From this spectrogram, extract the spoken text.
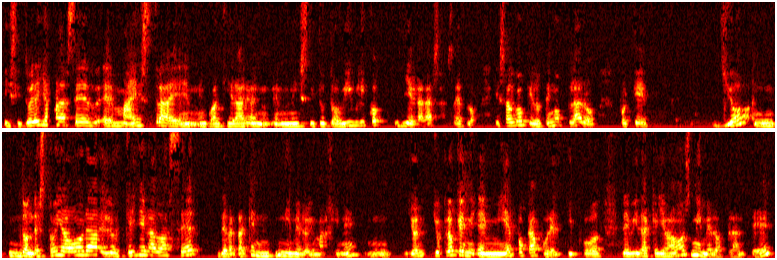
Y si tú eres llamada a ser eh, maestra en, cualquier área, en, en un instituto bíblico, llegarás a serlo. Es algo que lo tengo claro, porque yo, donde estoy ahora, lo que he llegado a hacer, de verdad que ni me lo imaginé. Yo, yo creo que en, mi época, por el tipo de vida que llevamos, ni me lo planteé.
